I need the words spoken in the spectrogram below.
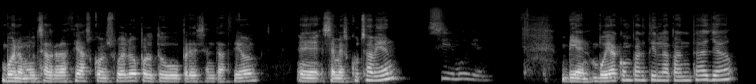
Bueno, muchas gracias, Consuelo, por tu presentación. Eh, ¿Se me escucha bien? Sí, muy bien. Bien, voy a compartir la pantalla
